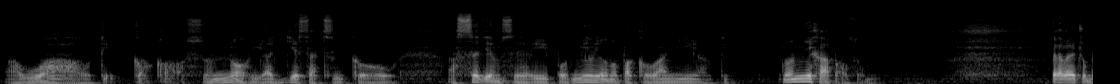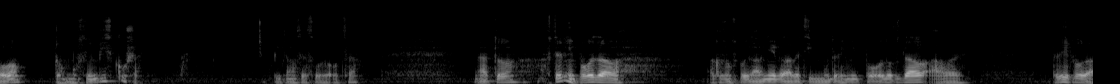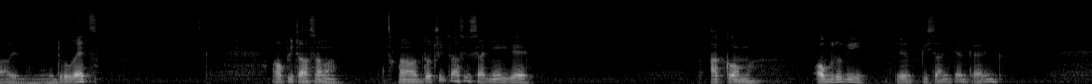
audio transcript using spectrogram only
A wow, ty kokos, nohy a 10 cvikov a 7 sérií pod milión opakovaní a ty... No nechápal som. Prvé, čo bolo, to musím vyskúšať pýtam sa svojho otca na to. A vtedy mi povedal, ako som spomínal, nie veľa vecí múdrych mi odovzdal, ale vtedy povedal jednu múdru vec. A opýtal sa ma, dočítal si sa niekde, v akom období je písaný ten tréning?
